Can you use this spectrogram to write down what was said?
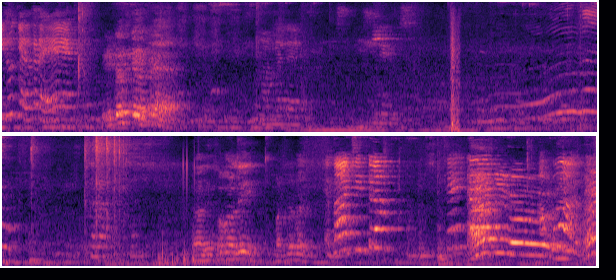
ಇರು ಕೆಳಗಡೆ. ಆಮೇಲೆ ಬಾ ಚಿಂಟು. ಚಿಂಟು. ಅಪ್ಪು.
